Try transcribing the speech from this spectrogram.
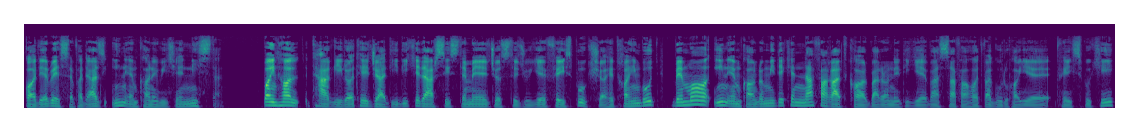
قادر به استفاده از این امکان ویژه نیستند. با این حال تغییرات جدیدی که در سیستم جستجوی فیسبوک شاهد خواهیم بود به ما این امکان رو میده که نه فقط کاربران دیگه و صفحات و گروه های فیسبوکی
